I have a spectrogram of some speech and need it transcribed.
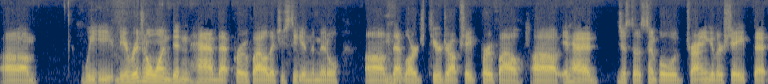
Um, we the original one didn't have that profile that you see in the middle, um, Mhm. that large teardrop shaped profile. Uh, it had just a simple triangular shape that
